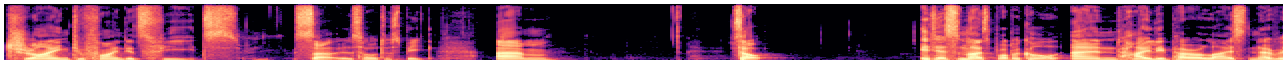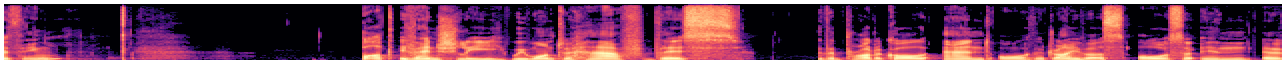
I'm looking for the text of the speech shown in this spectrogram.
trying to find its feet, so so to speak. Um, so it is a nice protocol and highly parallelized and everything. But eventually, we want to have this, the protocol and or the drivers also in a,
